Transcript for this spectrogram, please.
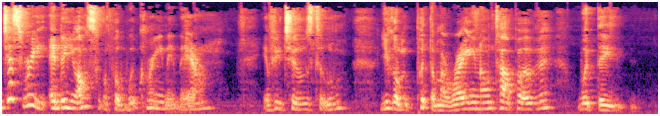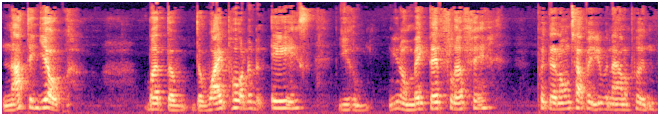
Just read. And then you also can put whipped cream in there if you choose to. You can put the meringue on top of it with the, not the yolk, but the, the white part of the eggs. You can, you know, make that fluffy Put that on top of your banana pudding.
